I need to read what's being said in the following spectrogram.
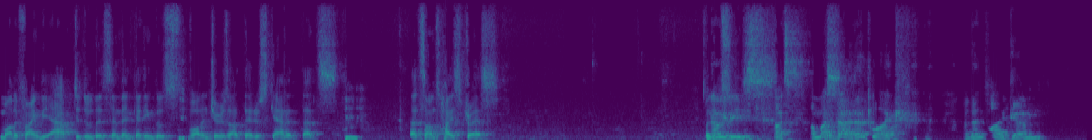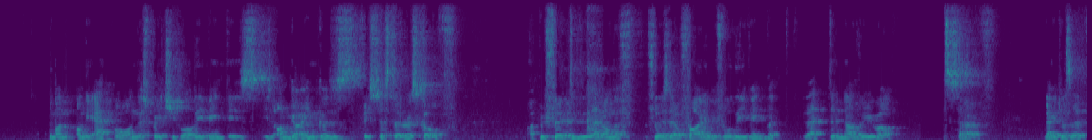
modifying the app to do this, and then getting those volunteers out there to scan it. That's hmm. that sounds high stress. But no, it is. I, I must say, I don't like, I don't like um, on, on the app or on the spreadsheet while the event is is ongoing because there's just a risk of. I prefer to do that on the Thursday or Friday before the event, but that turned out very well. So, no, it was a.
